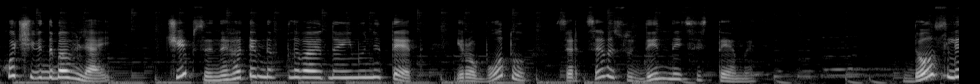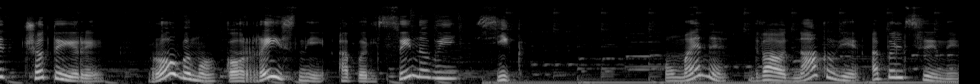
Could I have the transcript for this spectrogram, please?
хоч відбавляй. Чіпси негативно впливають на імунітет і роботу серцево-судинної системи. Дослід 4. Робимо корисний апельсиновий сік. У мене два однакові апельсини.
